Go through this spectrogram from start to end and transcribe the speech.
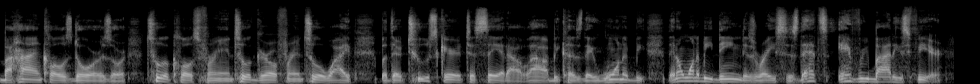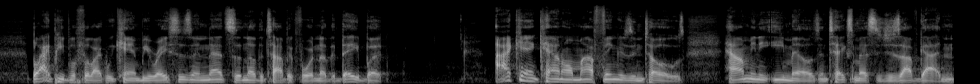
behind closed doors or to a close friend, to a girlfriend, to a wife, but they're too scared to say it out loud because they want to be they don't want to be deemed as racist. That's everybody's fear. Black people feel like we can't be racist and that's another topic for another day, but I can't count on my fingers and toes how many emails and text messages I've gotten,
